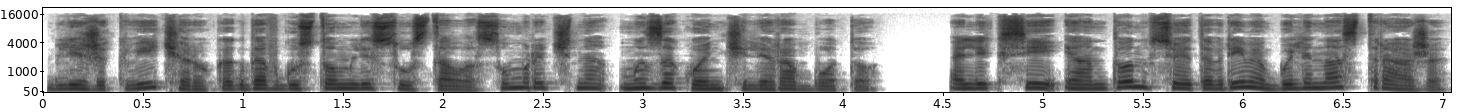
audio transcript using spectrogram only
Ближе к вечеру, когда в густом лесу стало сумрачно, мы закончили работу. Алексей и Антон все это время были на страже,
